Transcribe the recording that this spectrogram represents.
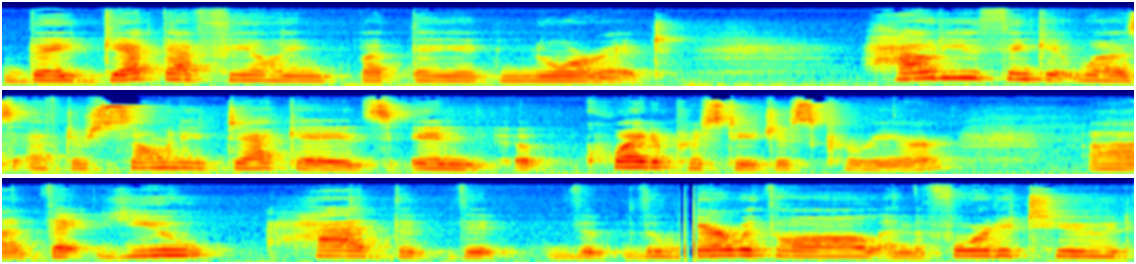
they get that feeling, but they ignore it. How do you think it was after so many decades in a, quite a prestigious career? uh, that you had the, the, the, the wherewithal and the fortitude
